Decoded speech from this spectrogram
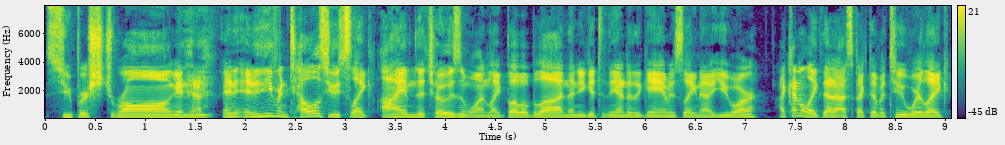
super strong and, Yeah. he- and and it even tells you it's like I'm the chosen one like blah blah blah and then you get to the end of the game it's like now you are I kind of like that aspect of it too where like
